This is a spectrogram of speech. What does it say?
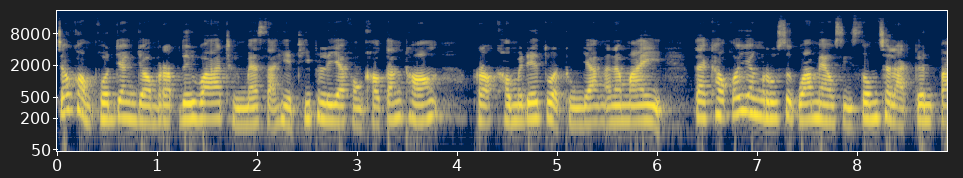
เจ้าของโพสต์ยังยอมรับด้วยว่าถึงแม้สาเหตุที่ภรรยาของเขาตั้งท้อง เพราะเขาไม่ได้ตรวจถุงยางอนามัย แต่เขาก็ยังรู้สึกว่าแมวสีส้มฉลาดเกินไป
